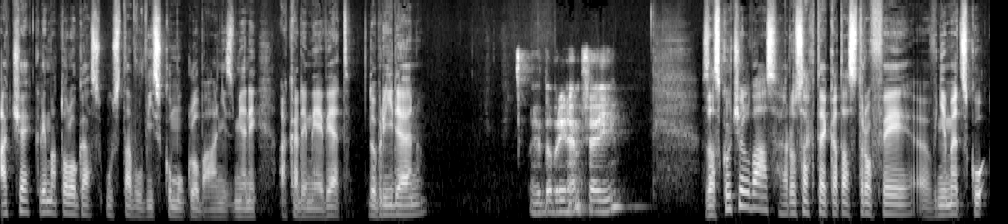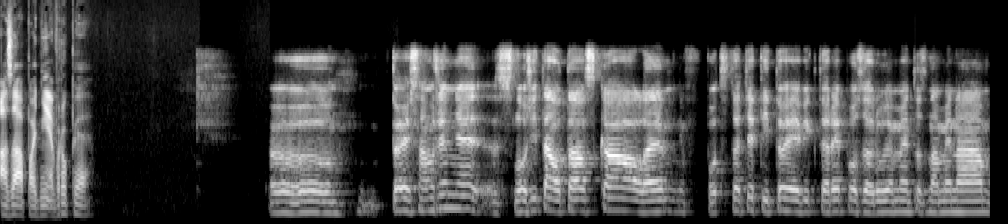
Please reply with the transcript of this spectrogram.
Ače, klimatologa z Ústavu výzkumu globální změny Akademie věd. Dobrý den. Dobrý den, přeji. Zaskočil vás rozsah té katastrofy v Německu a západní Evropě? Eh, to je samozřejmě složitá otázka, ale v podstatě tyto jevy, které pozorujeme, to znamená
